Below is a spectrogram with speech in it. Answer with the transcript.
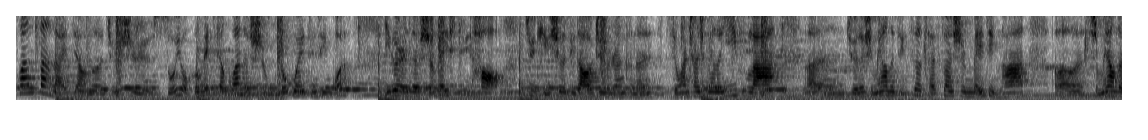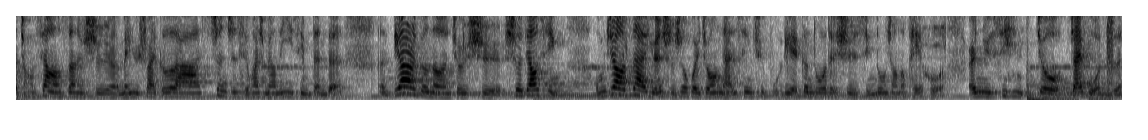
宽泛来讲呢，就是所有和美相关的事物都归金星管。一个人的审美喜好，具体涉及到这个人可能喜欢穿什么样的衣服啦，嗯，觉得什么样的景色才算是美景啦，呃，什么样的长相算的是美女帅哥啦，甚至喜欢什么样的异性等等。嗯，第二个呢，就是社交性。我们知道，在原始社会中，男性去捕猎更多的是行动上的配合，而女性就摘果子，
